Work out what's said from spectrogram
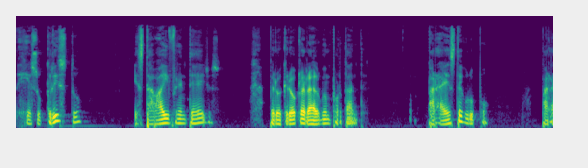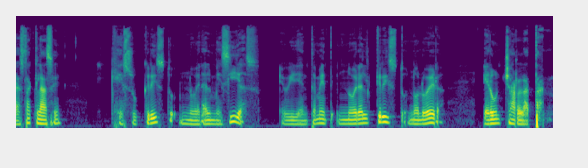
Jesucristo estaba ahí frente a ellos. Pero quiero aclarar algo importante. Para este grupo, para esta clase, Jesucristo no era el Mesías, evidentemente, no era el Cristo, no lo era, era un charlatán,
